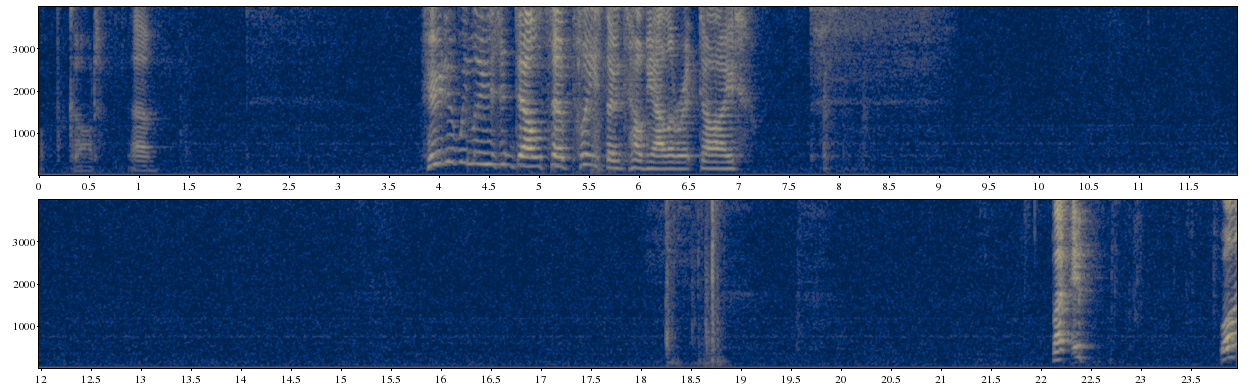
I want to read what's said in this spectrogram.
Oh, God. Um. Who did we lose in Delta? Please don't tell me Alaric died. Like, if... Well,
